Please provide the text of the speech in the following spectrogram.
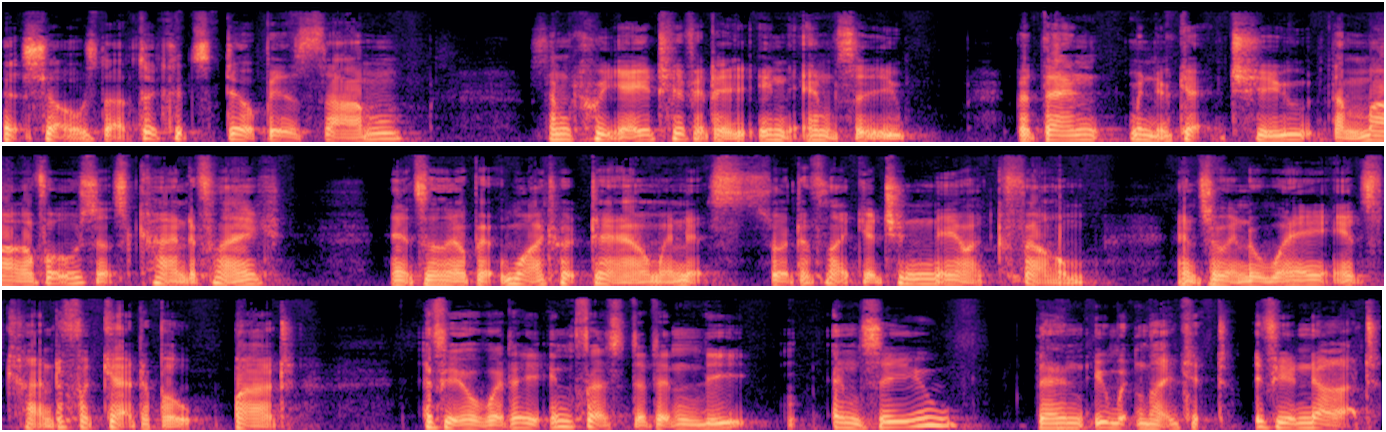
it shows that there could still be some some creativity in MCU. But then when you get to the Marvels, it's kind of like it's a little bit watered down and it's sort of like a generic film. And so in a way it's kind of forgettable. But if you're already interested in the MCU, then you would like it. If you're not,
